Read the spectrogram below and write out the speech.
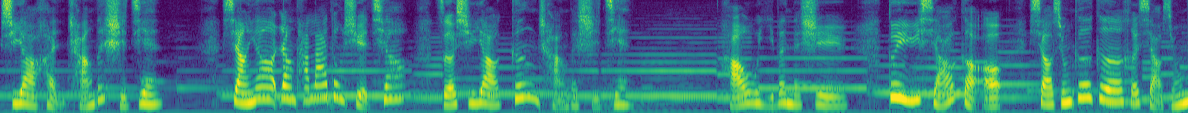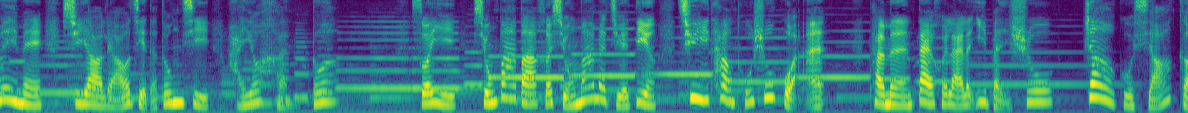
需要很长的时间；想要让它拉动雪橇，则需要更长的时间。毫无疑问的是，对于小狗，小熊哥哥和小熊妹妹需要了解的东西还有很多。所以，熊爸爸和熊妈妈决定去一趟图书馆。他们带回来了一本书《照顾小狗》。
